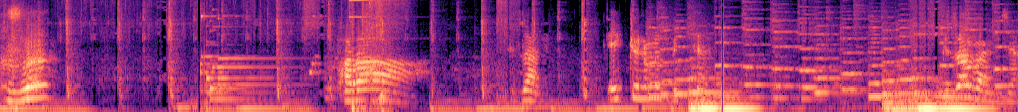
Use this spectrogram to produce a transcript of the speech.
Hızlı. Para. Güzel. İlk günümüz bitti güzel bence.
